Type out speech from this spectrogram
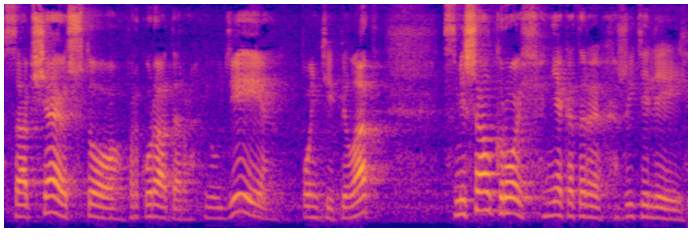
сообщают, что прокуратор Иудеи Понтий Пилат смешал кровь некоторых жителей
